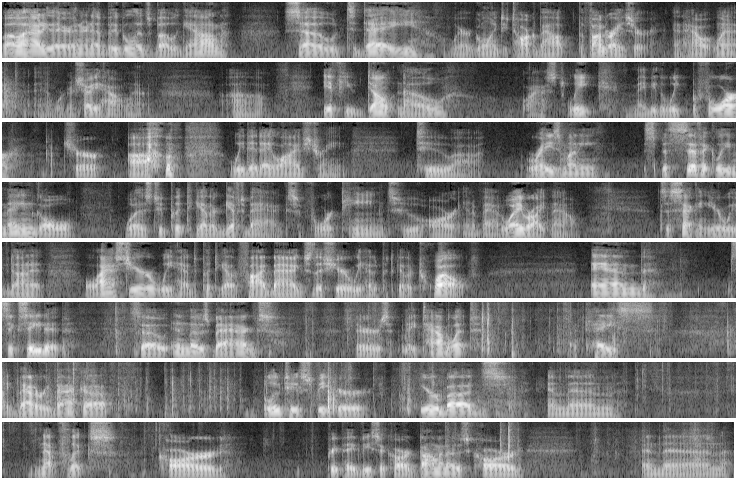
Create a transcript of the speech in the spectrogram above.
Well, howdy there, Internet people. It's Bo again. So, today we're going to talk about the fundraiser and how it went, and we're going to show you how it went. Uh, if you don't know, last week, maybe the week before, not sure, uh, we did a live stream to uh, raise money. Specifically, main goal was to put together gift bags for teens who are in a bad way right now. It's the second year we've done it. Last year we had to put together five bags. This year we had to put together 12 and succeeded. So in those bags, there's a tablet, a case, a battery backup, Bluetooth speaker, earbuds, and then Netflix card, prepaid Visa card, Domino's card, and then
